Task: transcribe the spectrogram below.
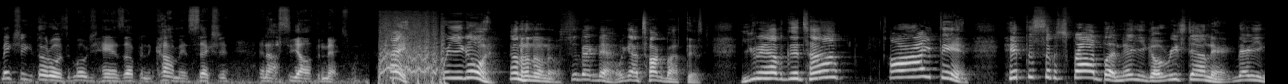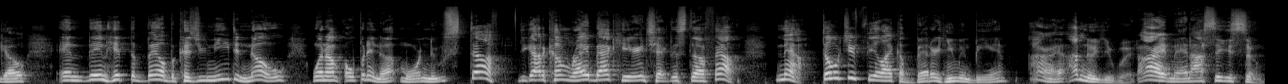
make sure you throw those emoji hands up in the comment section, and I'll see y'all at the next one. Hey, where you going? No, no, no, no. Sit back down. We got to talk about this. You didn't have a good time? All right then, hit the subscribe button. There you go. Reach down there. There you go. And then hit the bell because you need to know when I'm opening up more new stuff. You got to come right back here and check this stuff out. Now, don't you feel like a better human being? All right, I knew you would. All right, man, I'll see you soon.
